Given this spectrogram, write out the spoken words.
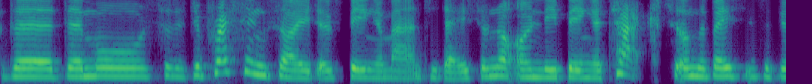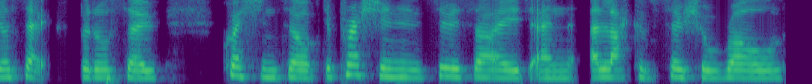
the the more sort of depressing side of being a man today. So not only being attacked on the basis of your sex but also questions of depression and suicide and a lack of social role.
